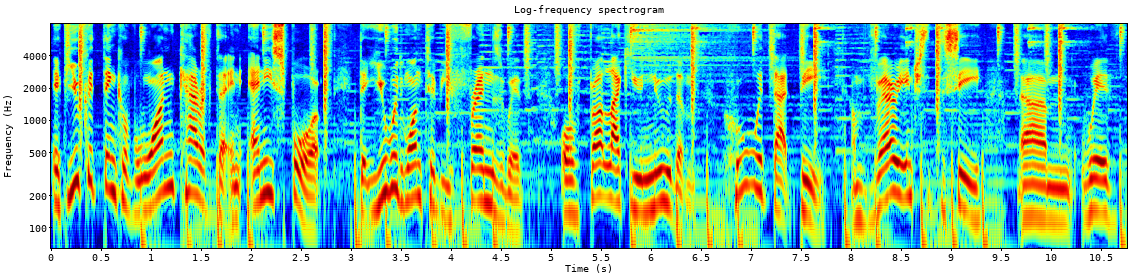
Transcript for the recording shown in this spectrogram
If you could think of one character in any sport that you would want to be friends with or felt like you knew them, who would that be? I'm very interested to see um, with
